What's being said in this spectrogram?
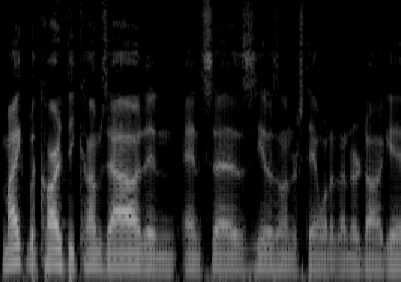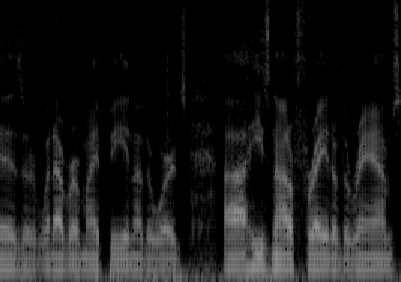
Mike McCarthy comes out and, and says he doesn't understand what an underdog is or whatever it might be. In other words, uh, he's not afraid of the Rams,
